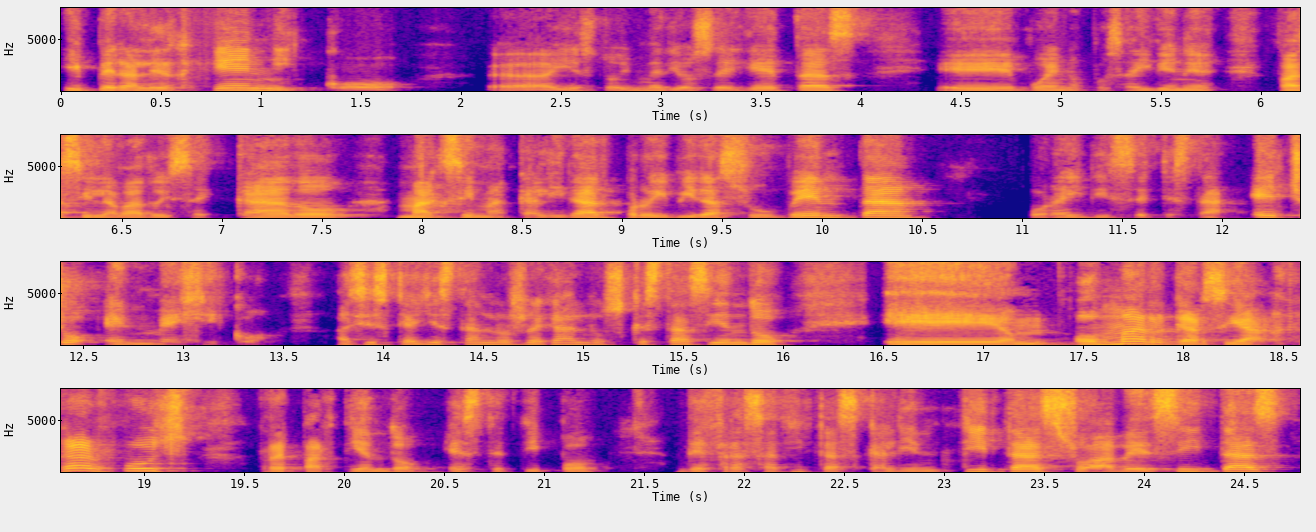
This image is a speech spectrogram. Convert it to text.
hiperalergénico. Ay, estoy medio ceguetas. Eh, bueno, pues ahí viene fácil lavado y secado, máxima calidad, prohibida su venta. Por ahí dice que está hecho en México. Así es que ahí están los regalos que está haciendo eh, Omar García Harfuch repartiendo este tipo de frazaditas calientitas, suavecitas.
